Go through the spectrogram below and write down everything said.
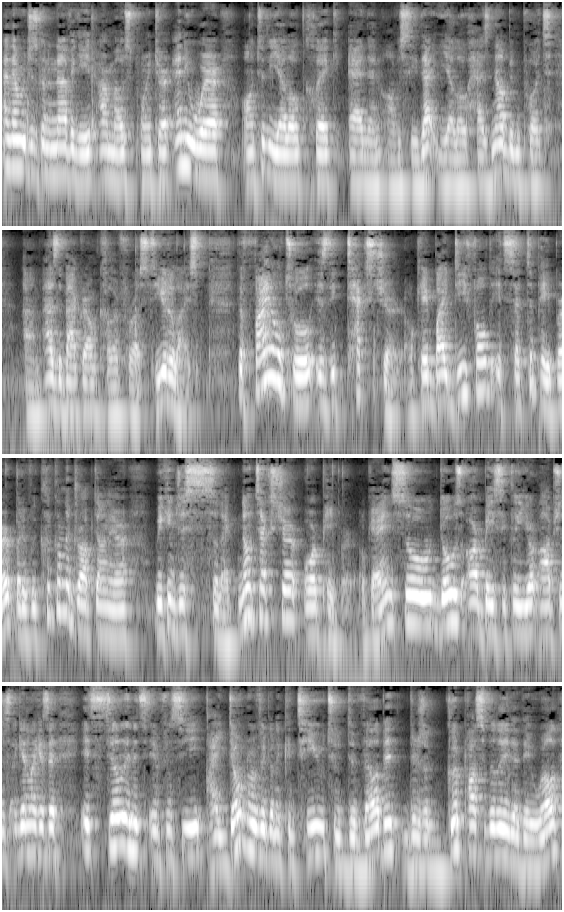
and then we're just to navigate our mouse pointer anywhere onto the yellow, click, and then obviously that yellow has now been put um, as the background color for us to utilize. The final tool is the texture. Okay, by default it's set to paper, but if we click on the drop down arrow, we can just select no texture or paper. Okay, so those are basically your options. Again, like I said, it's still in its infancy. I don't know if they're going to continue to develop it. There's a good possibility that they will.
